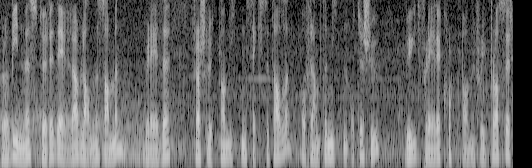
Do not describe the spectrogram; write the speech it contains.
For å binde større deler av landet sammen ble det fra slutten av 1960-tallet og fram til 1987 bygd flere kortbaneflyplasser,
